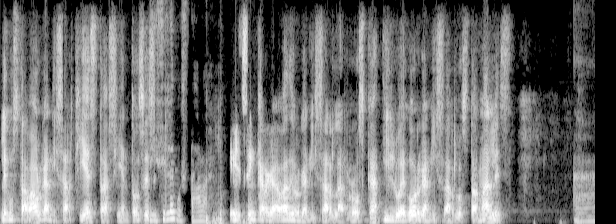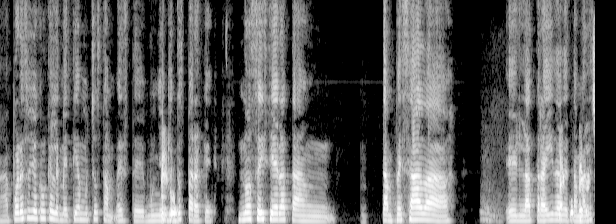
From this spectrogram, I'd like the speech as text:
le gustaba organizar fiestas y entonces... Sí, sí le gustaba. Él se encargaba de organizar la rosca y luego organizar los tamales. Ah, por eso yo creo que le metía muchos este, muñequitos para que no se hiciera tan, tan pesada eh, la traída de tamales,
